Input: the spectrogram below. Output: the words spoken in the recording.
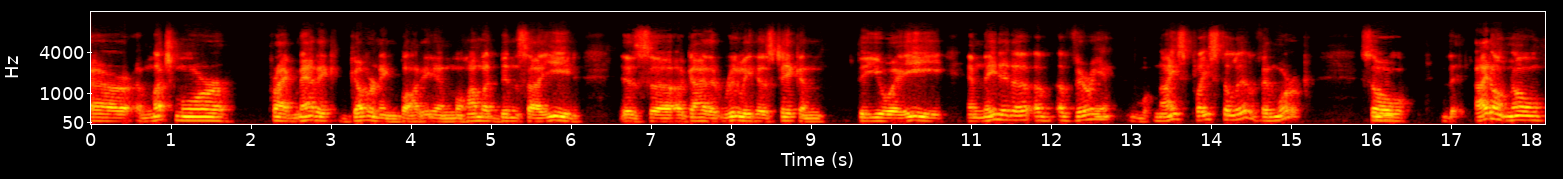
are much more pragmatic governing body, and Mohammed bin Zayed is uh, a guy that really has taken the UAE and made it a, a, a very nice place to live and work. So mm-hmm. I don't know.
